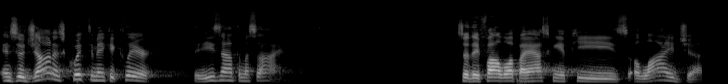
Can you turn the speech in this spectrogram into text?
And so John is quick to make it clear that he's not the Messiah. So they follow up by asking if he's Elijah.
